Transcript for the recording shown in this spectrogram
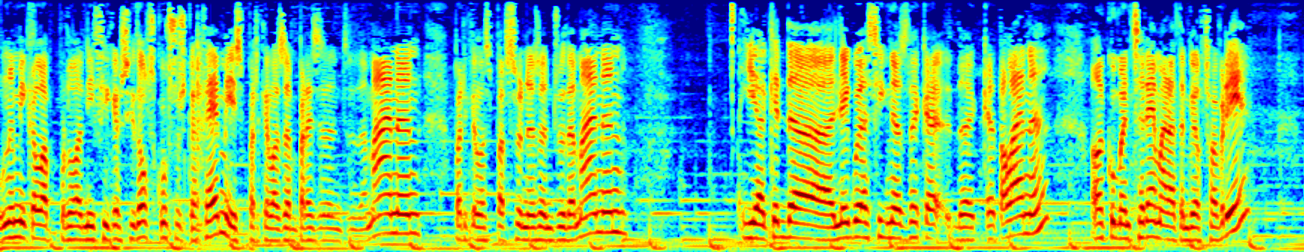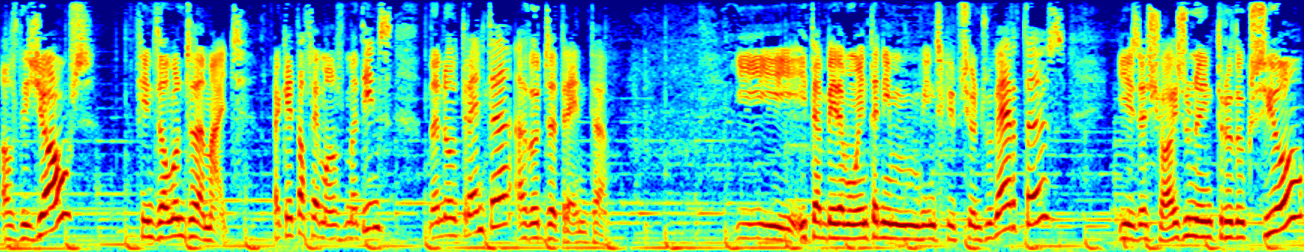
una mica la planificació dels cursos que fem és perquè les empreses ens ho demanen, perquè les persones ens ho demanen, i aquest de llengua de signes de, de catalana el començarem ara també al febrer, els dijous, fins a l'11 de maig. Aquest el fem als matins de 9.30 a 12.30 i, i també de moment tenim inscripcions obertes i és això, és una introducció,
